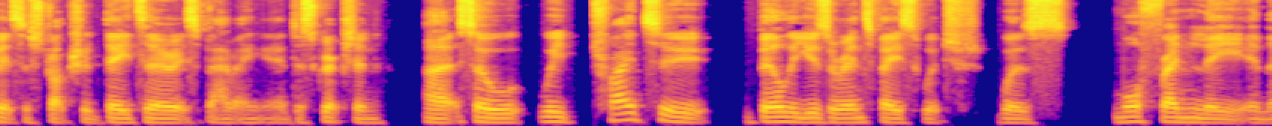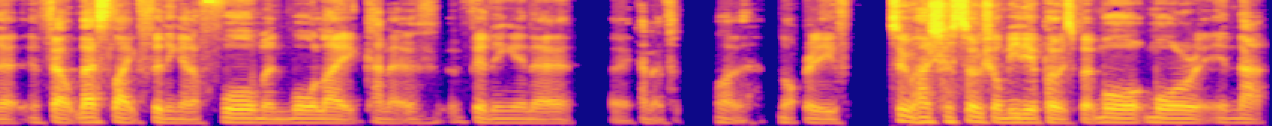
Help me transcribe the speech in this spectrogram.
bits of structured data, it's having a description. Uh, so we tried to build a user interface which was more friendly in that it felt less like filling in a form and more like kind of filling in a, a kind of well, not really too much a social media post, but more more in that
